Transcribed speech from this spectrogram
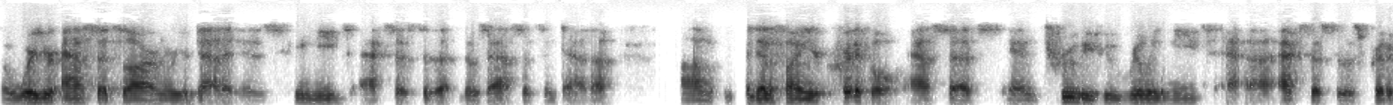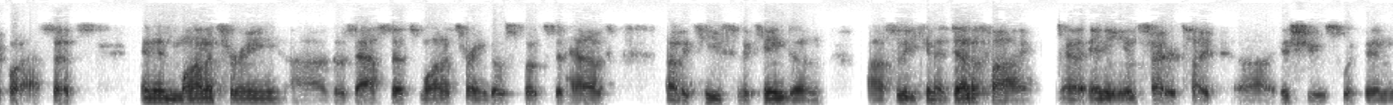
where your assets are and where your data is, who needs access to those assets and data, um, identifying your critical assets and truly who really needs uh, access to those critical assets, and then monitoring uh, those assets, monitoring those folks that have uh, the keys to the kingdom uh, so that you can identify uh, any insider type issues within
